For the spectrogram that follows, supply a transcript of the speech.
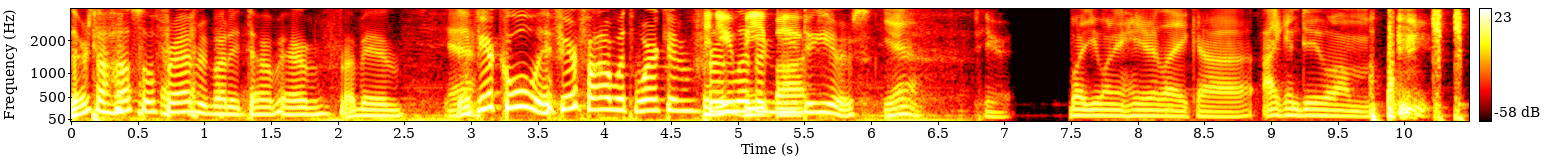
There's a hustle for everybody, though, man. I mean, Yeah. if you're cool, if you're fine with working for a you living, you do beatbox? yours. yeah. Let's hear it. What you want to hear? Like, uh, I can do um.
